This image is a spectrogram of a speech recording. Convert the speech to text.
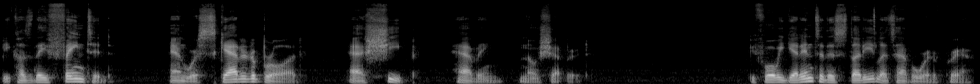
because they fainted and were scattered abroad as sheep having no shepherd. Before we get into this study, let's have a word of prayer.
